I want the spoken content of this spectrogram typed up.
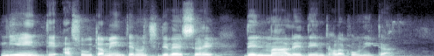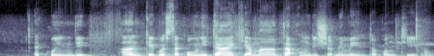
niente, assolutamente non ci deve essere del male dentro la comunità e quindi anche questa comunità è chiamata a un discernimento continuo.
